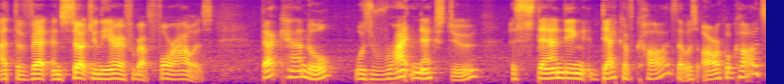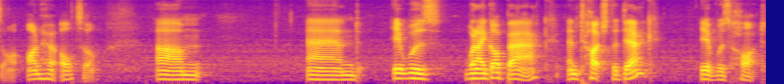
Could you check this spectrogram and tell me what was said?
at the vet and searching the area for about four hours. That candle was right next to a standing deck of cards that was oracle cards on her altar, um, and it was when I got back and touched the deck, it was hot.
